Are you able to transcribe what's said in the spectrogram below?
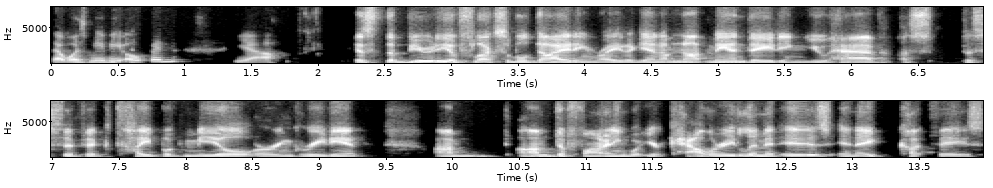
that was maybe open. Yeah. It's the beauty of flexible dieting, right? Again, I'm not mm-hmm. mandating you have a specific type of meal or ingredient. I'm I'm defining what your calorie limit is in a cut phase,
